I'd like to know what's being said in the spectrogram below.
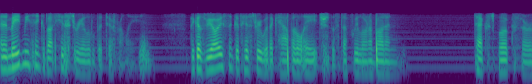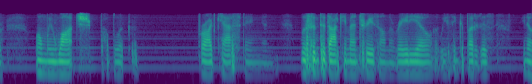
and it made me think about history a little bit differently. Because we always think of history with a capital H, the stuff we learn about in textbooks or when we watch public broadcasting and listen to documentaries on the radio that we think about it as you know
